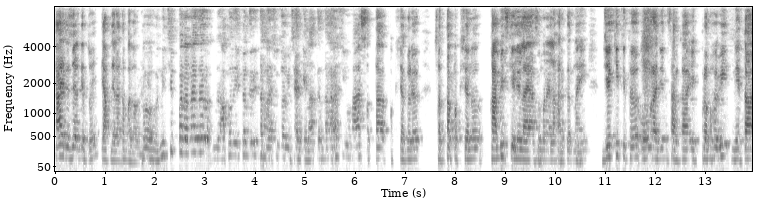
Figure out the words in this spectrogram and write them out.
काय रिझल्ट येतोय ते आपल्याला आता बघावं हो हो. निश्चितपणानं जर आपण एकंदरीत धाराशिवचा विचार केला तर धाराशिव हा सत्ता पक्षाकडे सत्ता पक्षानं काबीज केलेला आहे असं म्हणायला हरकत नाही. जे की तिथं ओमराजेंसारखा एक प्रभावी नेता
